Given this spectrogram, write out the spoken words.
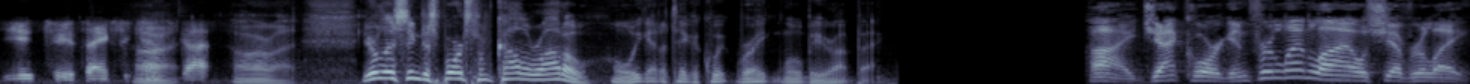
you too thanks again All right. scott All right. You're listening to Sports from Colorado. Well, we got to take a quick break, and we'll be right back. Hi, Jack Corrigan for Len Lyall Chevrolet.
